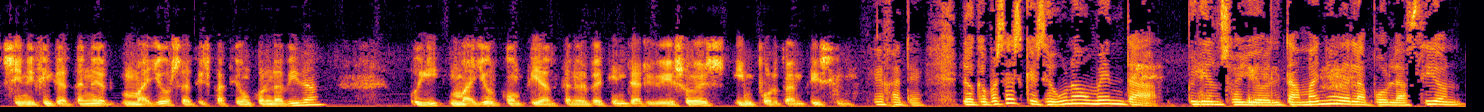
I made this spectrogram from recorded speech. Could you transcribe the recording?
significa tener mayor satisfacción con la vida y mayor confianza en el vecindario. Y eso es importantísimo. Fíjate, lo que pasa es que según aumenta, pienso yo, el tamaño de la población,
